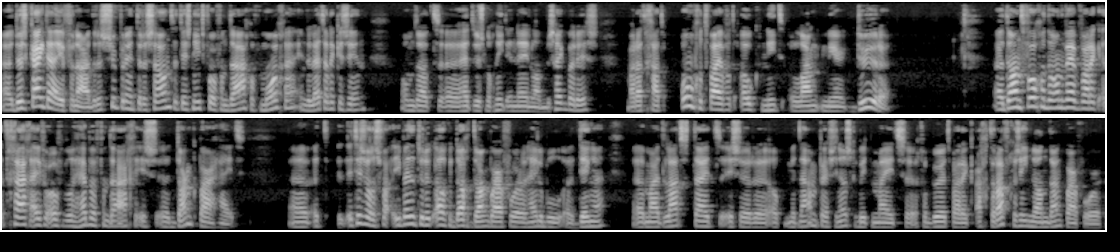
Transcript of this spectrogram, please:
dus kijk daar even naar. Dat is super interessant. Het is niet voor vandaag of morgen in de letterlijke zin, omdat het dus nog niet in Nederland beschikbaar is. Maar dat gaat ongetwijfeld ook niet lang meer duren. Dan het volgende onderwerp waar ik het graag even over wil hebben vandaag is dankbaarheid. Het, het, is wel eens, je bent natuurlijk elke dag dankbaar voor een heleboel dingen. Maar de laatste tijd is er op met name personeelsgebied mij iets gebeurd waar ik achteraf gezien dan dankbaar voor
